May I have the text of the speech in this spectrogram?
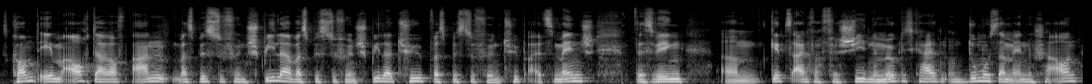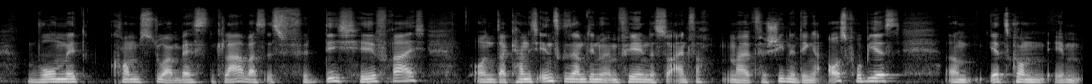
Es kommt eben auch darauf an, was bist du für ein Spieler, was bist du für ein Spielertyp, was bist du für ein Typ als Mensch. Deswegen ähm, gibt es einfach verschiedene Möglichkeiten und du musst am Ende schauen, womit kommst du am besten klar, was ist für dich hilfreich und da kann ich insgesamt dir nur empfehlen, dass du einfach mal verschiedene Dinge ausprobierst. Ähm, jetzt kommen eben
